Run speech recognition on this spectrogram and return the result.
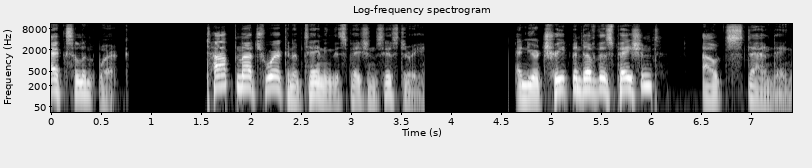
Excellent work. Top notch work in obtaining this patient's history. And your treatment of this patient? Outstanding.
